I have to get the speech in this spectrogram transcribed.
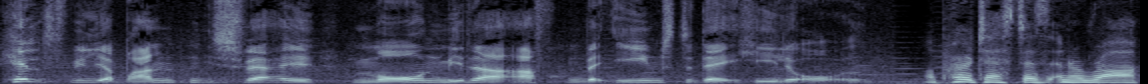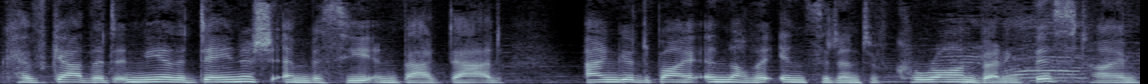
Helst vil jeg brænde den i Sverige morgen, middag og aften hver eneste dag hele året. Well, protesters in Iraq have gathered near the Danish embassy in Baghdad, angered by another incident of Quran burning, this time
